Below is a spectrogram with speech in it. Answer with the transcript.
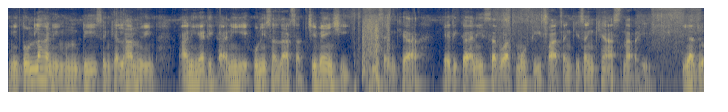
म्हणजे दोन लहान येईल म्हणून डी संख्या लहान होईल. आणि या ठिकाणी एकोणीस हजार सातशे ब्याऐंशी ही संख्या या ठिकाणी सर्वात मोठी पाच अंकी संख्या असणार आहे. या जो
